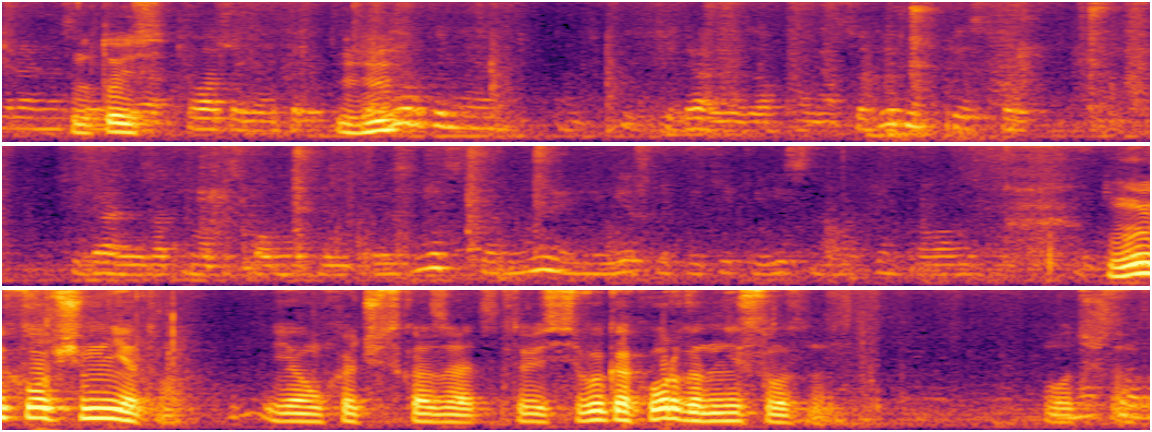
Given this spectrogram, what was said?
федеральной Ну, службе, то есть- положения о Мгм. территориальном органе, федеральный закон о судебных приставах, федеральный закон об исполнительном производстве, ну и если какие-то есть нормативно-правовые акты. Ну, их, в общем, нету, я вам хочу сказать. То есть вы как орган не созданы. Вот Мы что. созданы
